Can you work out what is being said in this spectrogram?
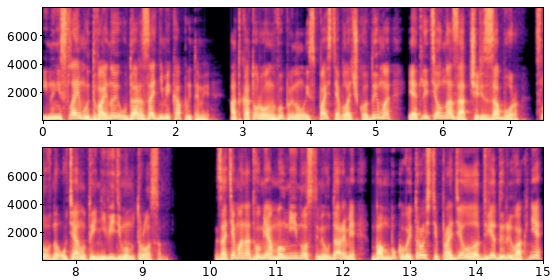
и нанесла ему двойной удар задними копытами, от которого он выпрыгнул из пасти облачко дыма и отлетел назад через забор, словно утянутый невидимым тросом. Затем она двумя молниеносными ударами бамбуковой трости проделала две дыры в окне,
